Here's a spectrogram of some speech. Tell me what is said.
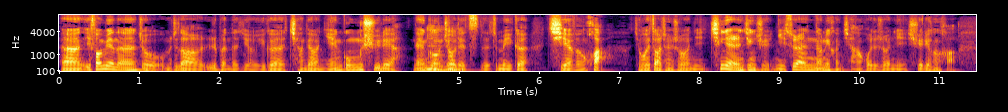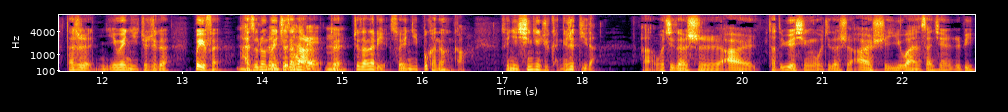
嗯，一方面呢，就我们知道日本的有一个强调年功序列啊，年功序列的这么一个企业文化，就会造成说你青年人进去，你虽然能力很强，或者说你学历很好，但是因为你就这个。辈分，孩子论辈就在那儿，对，就在那里，所以你不可能很高，所以你新进去肯定是低的，啊，我记得是二，他的月薪我记得是二十一万三千日币，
